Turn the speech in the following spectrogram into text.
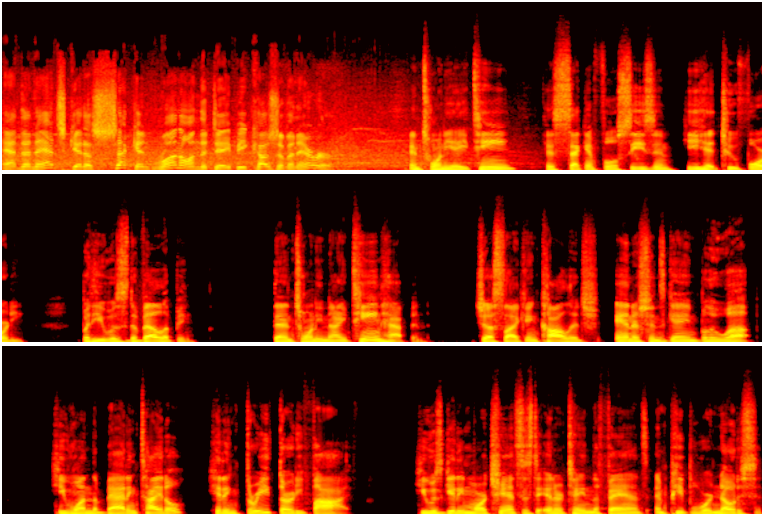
And the Nats get a second run on the day because of an error. In 2018, his second full season, he hit 240, but he was developing. Then 2019 happened. Just like in college, Anderson's game blew up. He won the batting title, hitting 335. He was getting more chances to entertain the fans, and people were noticing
